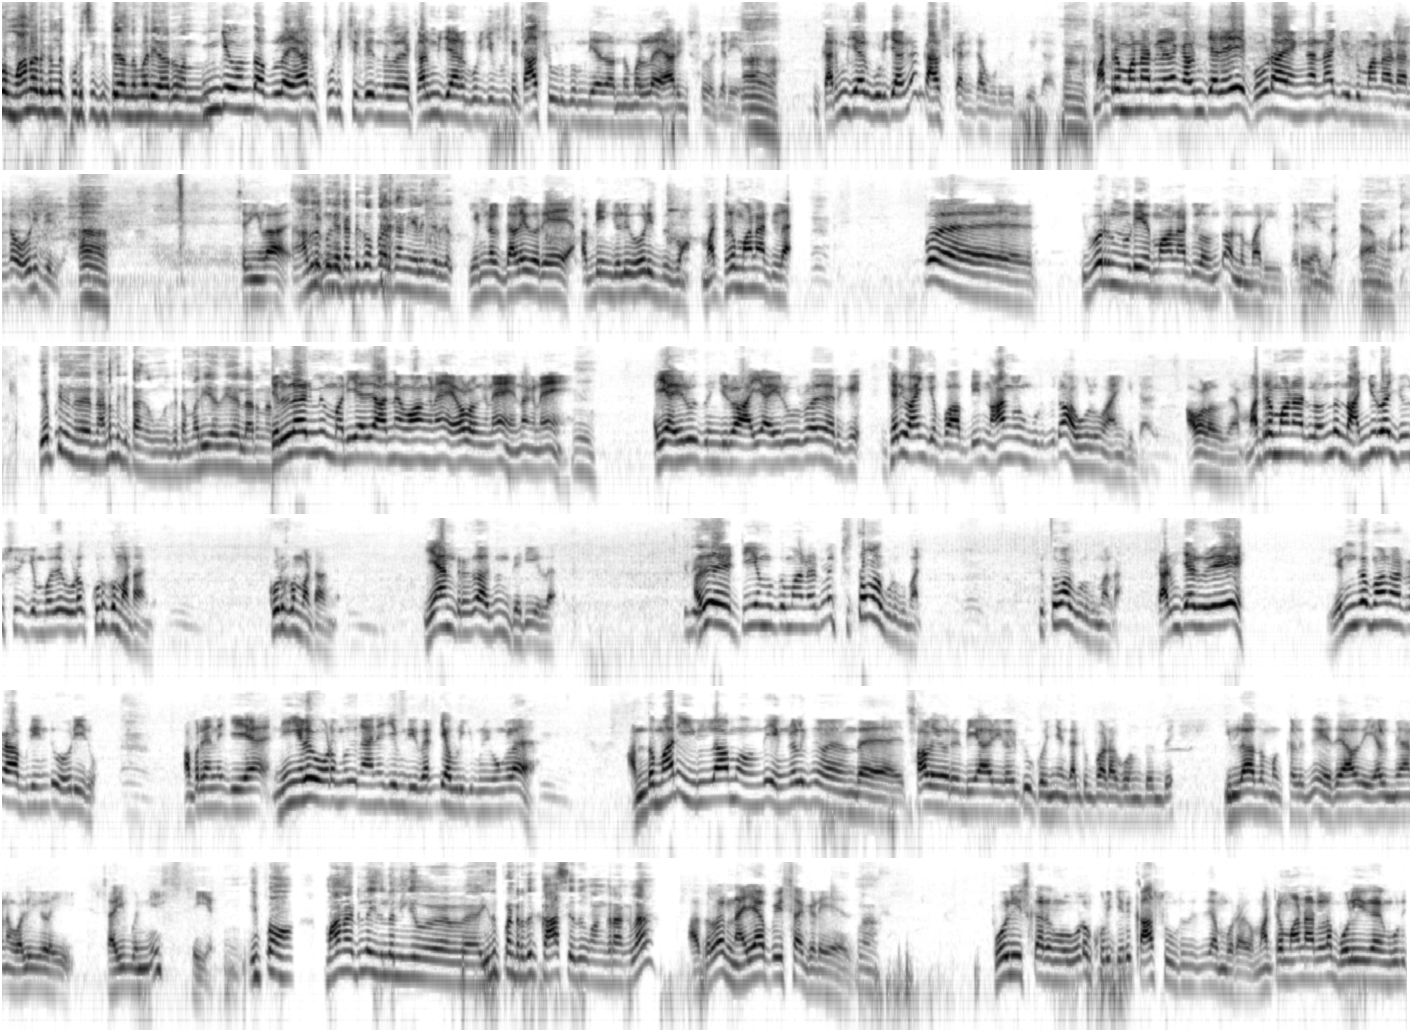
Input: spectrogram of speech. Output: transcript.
இப்ப மாநாடுகள்ல குடிச்சுக்கிட்டு அந்த மாதிரி யாரும் வந்து இங்க வந்து அப்படிலாம் யாரும் குடிச்சிட்டு இந்த கரும்புச்சாரம் குடிச்சு விட்டு காசு கொடுக்க முடியாது. அந்த மாதிரிலாம் யாரும் சொல்ல கிடையாது. ஆ, கரும்புச்சாறு குடிச்சாங்க காசு கரெக்டா கொடுத்துட்டு போயிட்டாங்க. மற்ற மாநாட்டுல எல்லாம் கரும்புச்சாரே போடா எங்க அண்ணாச்சி வீட்டு மாநாடா இருந்தா ஓடி போயிடும். சரிங்களா? அதுல கொஞ்சம் கட்டுக்கோப்பா இருக்காங்க இளைஞர்கள். எங்கள் தலைவர் அப்படின்னு சொல்லி ஓடி போயிடுவான் மற்ற மாநாட்டுல. இப்போ இவருடைய மாநாட்டுல வந்து அந்த மாதிரி கிடையாது. ஆமா. எப்படி நடந்துக்கிட்டாங்க உங்ககிட்ட? மரியாதையா எல்லாரும் எல்லாருமே மரியாதை அண்ணன் வாங்கினே எவ்வளோங்கண்ணே என்னங்கண்ணே. ஐயா இருபத்தஞ்சு ரூபா ஐயா இருபது ரூபா தான் இருக்கு. சரி வாங்கிக்கப்பா அப்படின்னு நாங்களும் கொடுத்துட்டோம் அவங்களும் வாங்கிக்கிட்டாங்க. அவ்வளவுதான். மற்ற மாநாட்டில் வந்து அந்த அஞ்சு ரூபா ஜூஸ் விற்கும் போதே கூட கொடுக்க மாட்டாங்க. கொடுக்க மாட்டாங்க. ஏன்றது அதுவும் தெரியல. அது டிஎம்க்கு மாநாட்டில் சுத்தமாக கொடுக்க மாட்டேன். சுத்தமாக கொடுக்க மாட்டான். கரும்சாரு எங்க மாநாடுறா அப்படின்ட்டு ஓடிடும் அப்புறம் என்ன செய்ய? நீங்களே ஓடும்போது நான் செய்ய முடியும்? விரட்டியா பிடிக்க முடியும் உங்களை? அந்த மாதிரி இல்லாம வந்து எங்களுக்கு இந்த சாலையோர வியாதிகளுக்கு கொஞ்சம் கட்டுப்பாடா கொண்டு வந்து இல்லாத மக்களுக்கு எதையாவது ஏழ்மையான வழிகளை சரி பண்ணி செய்யணும். இப்போ மாநாட்டுல இதுல நீங்க அஹ், இது பண்றதுக்கு காசு எதுவும் வாங்குறாங்களா? அதெல்லாம் நயா பைசா கிடையாது. போலீஸ்காரங்க கூட குடிச்சிட்டு காசு கொடுத்துட்டு தான் போறாங்க. மற்ற மாநாடுலாம் போலீஸ்காரங்க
